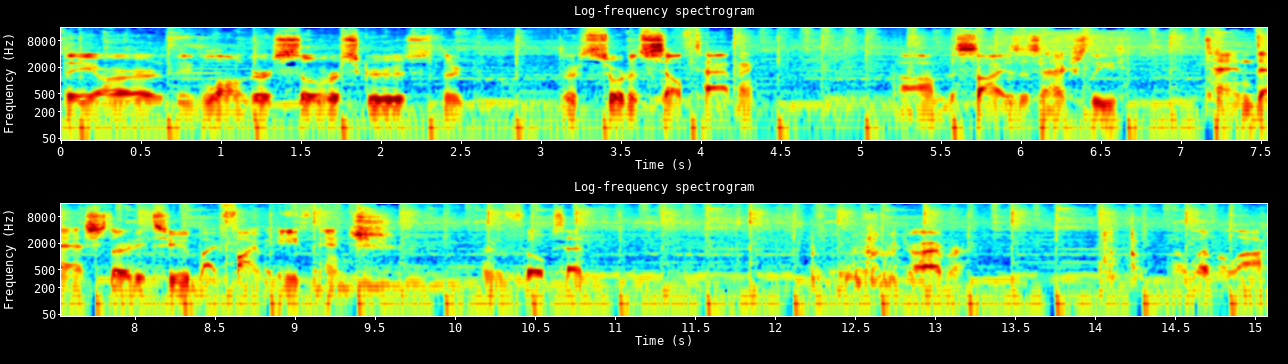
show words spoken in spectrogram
they are the longer silver screws. They're, they're sort of self-tapping. Um, the size is actually 10-32 by 5 8 inch, as Phillips head. Screwdriver, a LeverLoc.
